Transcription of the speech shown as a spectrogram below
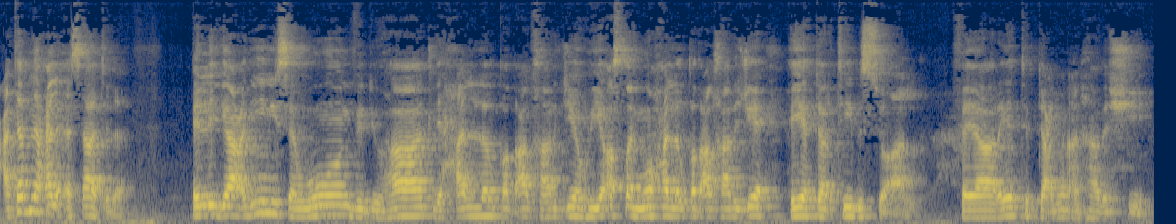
عتبنا على الاساتذه اللي قاعدين يسوون فيديوهات لحل القطعة الخارجية وهي أصلا مو حل القطعة الخارجية هي ترتيب السؤال. فيا ريت تبتعدون عن هذا الشيء.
